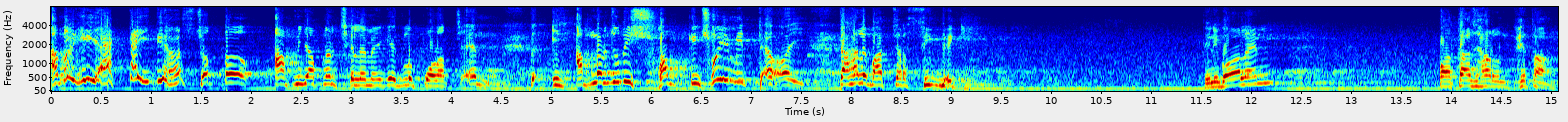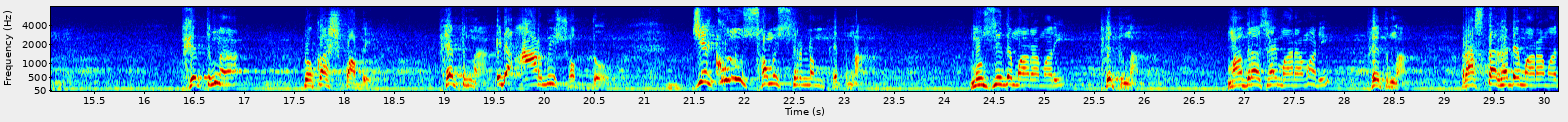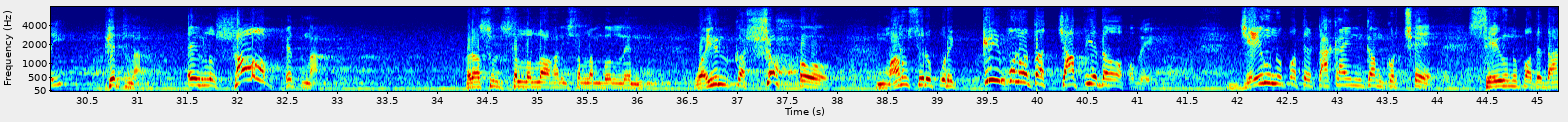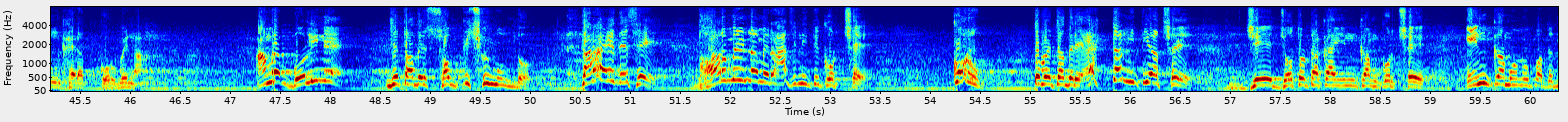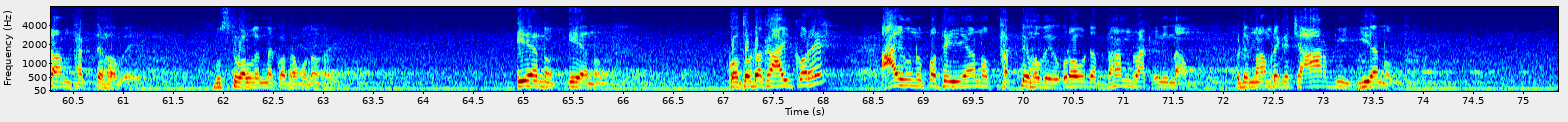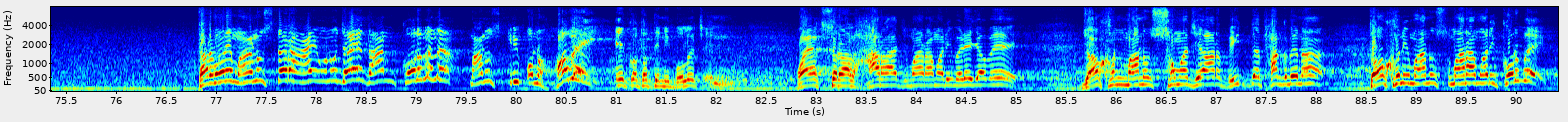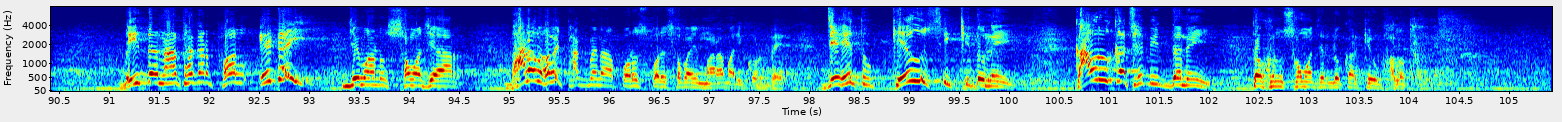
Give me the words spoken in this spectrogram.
আপনার কি একটা ইতিহাস সত্য, আপনি যে আপনার ছেলে মেয়েকে এগুলো পড়াচ্ছেন আপনার যদি সব কিছুই মিথ্যে হয়, তাহলে বাচ্চারা শিখবে কি? তিনি বলেন, অতাঝারুল ফেতান। ফেতনা প্রকাশ পাবে। ফেতনা, এটা আরবি শব্দ। যে কোনো সমস্যার নাম ফেতনা। মসজিদে মারামারি, ফেতনা। মাদ্রাসায় মারামারি, ফেতনা। রাস্তাঘাটে মারামারি, ফেতনা, এগুলো সব ফেতনা। রাসুল সাল্লাহ আলি সাল্লাম বললেন ওয়াইলকা সহ মানুষের উপরে কৃপণতা চাপিয়ে দেওয়া হবে। যে অনুপাতে টাকা ইনকাম করছে সেই অনুপাতে দান খায়রাত করবে না। আমরা বলি না যে তাদের সব কিছুই মন্দ। তারা এদেশে ধর্মের নামে রাজনীতি করছে। করুক, তবে তাদের একটা নীতি আছে যে যত টাকা ইনকাম করছে ইনকাম অনুপাতে দান থাকতে হবে। বুঝতে পারলেন না কথা মনে হয়? এয়ানত এয়ানত। কত টাকা আয় করে? আয় অনুপাতে ইয়ানত থাকতে হবে। ওরা ওটা দান রাখেনি নাম। ওটা নাম রেখেছে আরবি ইয়ানত তার মানে মানুষ তার আয় অনুযায়ী দান করবে না। মানুষ কৃপণ হবেই। এ কথা তিনি বলেছেন। ওয়াক্সরাল হারাজ মারামারি বেড়ে যাবে। যখন মানুষ সমাজে আর বিদ্যা থাকবে না, তখনই মানুষ মারামারি করবে। বিদ্যা না থাকার ফল এটাই যে মানুষ সমাজে আর ভালোভাবে থাকবে না, পরস্পরে সবাই মারামারি করবে। যেহেতু কেউ শিক্ষিত নেই কারোর কাছে বিদ্যা নেই, তখন সমাজের লোক আর কেউ ভালো থাকবে না।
